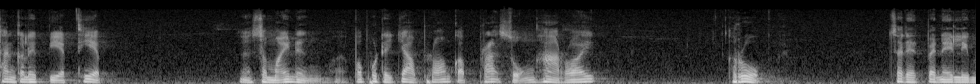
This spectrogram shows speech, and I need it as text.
ท่านก็เลยเปรียบเทียบ สมัยหนึ่ง พระพุทธเจ้าพร้อมกับพระสงฆ์ห้าร้อยรูป เสด็จไปในริม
